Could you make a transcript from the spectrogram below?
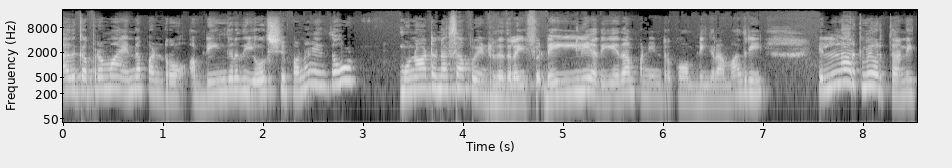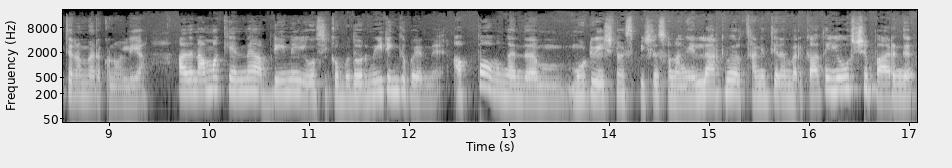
அதுக்கப்புறமா என்ன பண்ணுறோம் அப்படிங்கிறது யோசிச்சு பண்ணால் ஏதோ மொனாட்டனஸாக போயிட்டு இருந்தது லைஃப் டெய்லி அதையே தான் பண்ணிட்டு இருக்கோம் அப்படிங்கிற மாதிரி எல்லாருக்குமே ஒரு தனித்திறமை இருக்கணும் இல்லையா? அது நமக்கு என்ன அப்படின்னு யோசிக்கும் போது ஒரு மீட்டிங்க்கு போயிருந்தேன். அப்போ அவங்க அந்த மோட்டிவேஷனல் ஸ்பீச்சில் சொன்னாங்க எல்லாருக்குமே ஒரு தனித்திறமை இருக்குது அதை யோசிச்சு பாருங்கள்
